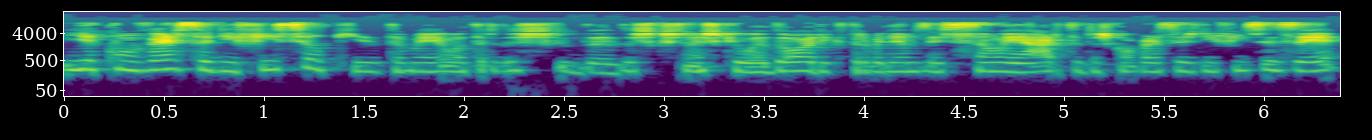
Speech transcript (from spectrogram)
e a conversa difícil, que também é outra das, das questões que eu adoro e que trabalhamos em sessão, é a arte das conversas difíceis, é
